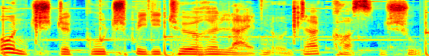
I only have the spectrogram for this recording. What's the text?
und Stückgutspediteure leiden unter Kostenschub.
